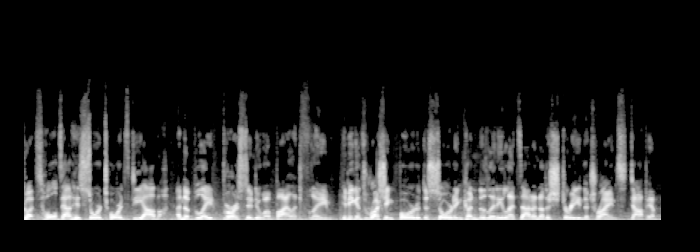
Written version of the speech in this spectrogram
Guts holds out his sword towards Daiba, and the blade bursts into a violet flame. He begins rushing forward with the sword, and Kundalini lets out another stream to try and stop him.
